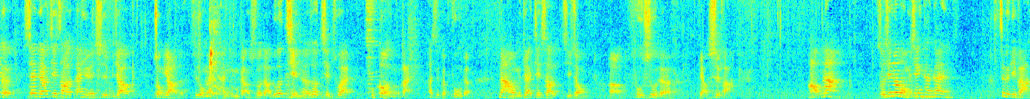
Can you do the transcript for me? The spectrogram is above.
这个下一个要介绍的单元是比较重要的，就是我们来谈我们刚刚说到，如果减的时候减出来不够怎么办？它是个负的，那我们就来介绍几种呃复数的表示法。好，那首先呢，我们先看看这个地方，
